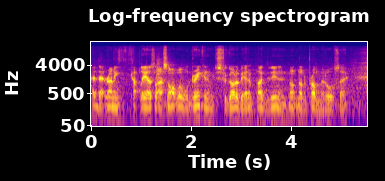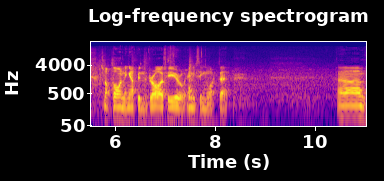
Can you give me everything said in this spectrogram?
had that running a couple of hours last night while we were drinking and we just forgot about it and plugged it in and not, not a problem at all. So it's not binding up in the drive here or anything like that. Um,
